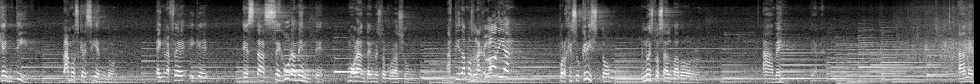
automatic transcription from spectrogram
que en ti vamos creciendo en la fe y que está seguramente morando en nuestro corazón. A ti damos la gloria por Jesucristo, nuestro Salvador. Amén. Amén.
